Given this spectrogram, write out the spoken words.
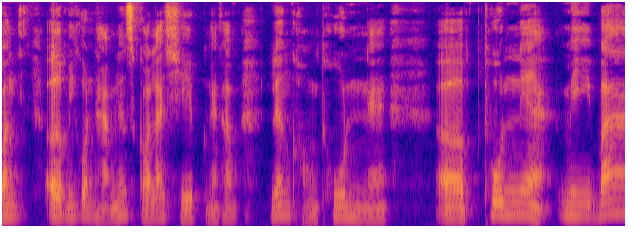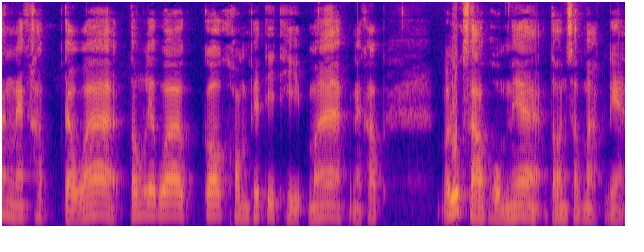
บางเออมีคนถามเรื่อง scholarship นะครับ เรื่องของทุนนะเอ่อทุนเนี่ยมีบ้างนะครับ แต่ว่าต้องเรียกว่าก็ competitive มากนะครับลูกสาวผมเนี่ยตอนสมัครเนี่ย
